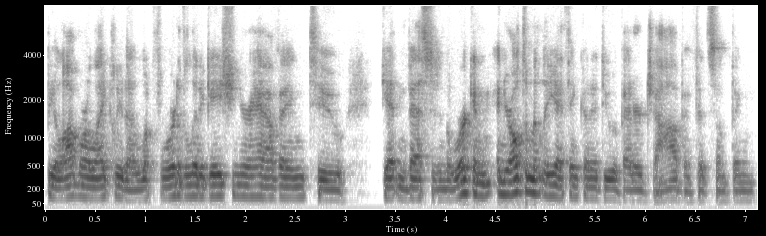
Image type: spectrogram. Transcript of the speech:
be a lot more likely to look forward to the litigation you're having, to get invested in the work, and, and you're ultimately, I think, going to do a better job if it's something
